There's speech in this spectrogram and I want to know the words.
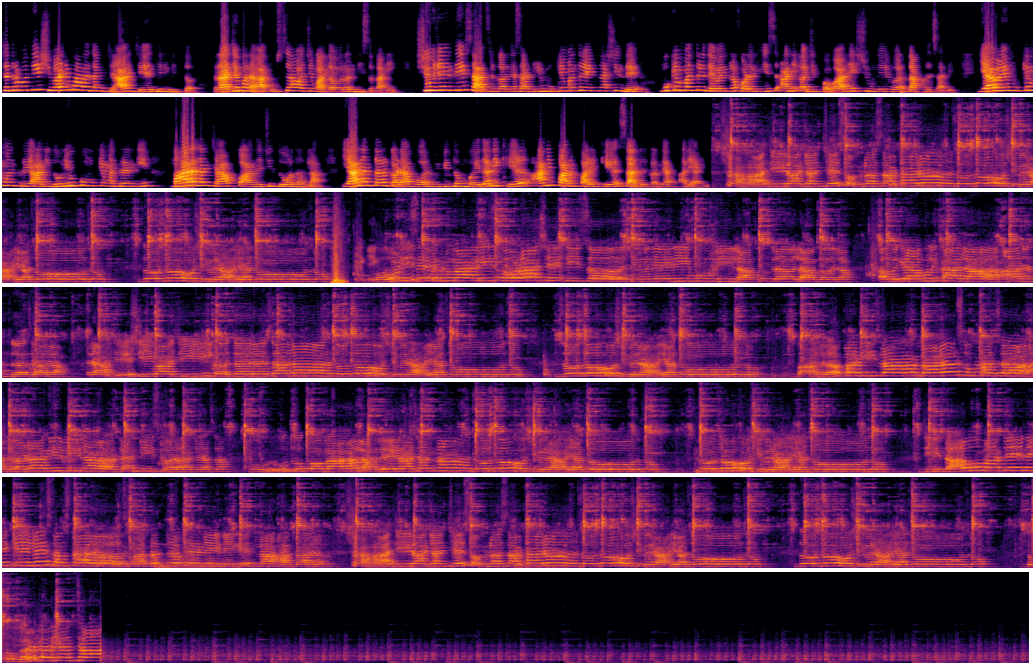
छत्रपती शिवाजी महाराजांच्या जयंतीनिमित्त राज्यभरात उत्साहाचे वातावरण दिसत आहे. शिवजयंती साजरी करण्यासाठी मुख्यमंत्री एकनाथ शिंदे मुख्यमंत्री देवेंद्र फडणवीस आणि अजित पवार हे शिवनेरीवर दाखल झाले. यावेळी मुख्यमंत्री आणि दोन्ही उपमुख्यमंत्र्यांनी महाराजांच्या पाण्याची दोर धरला. यानंतर गडावर विविध मैदानी खेळ आणि पारंपरिक खेळ साजरे करण्यात आले आहेत. राजे शिवाजी गजर झाला. जो जो हो शिवराया जो जो. जो जो हो शिवराया जो जो.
